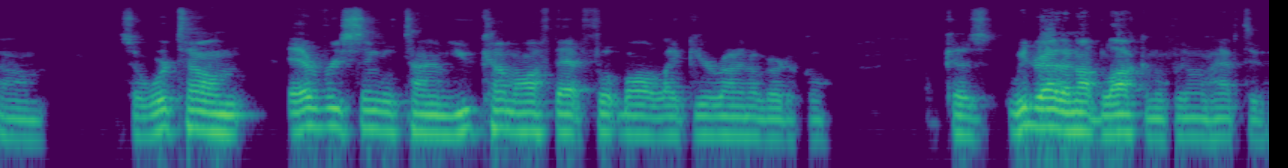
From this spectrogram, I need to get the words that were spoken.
Um, so we're telling every single time you come off that football like you're running a vertical, because we'd rather not block them if we don't have to.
